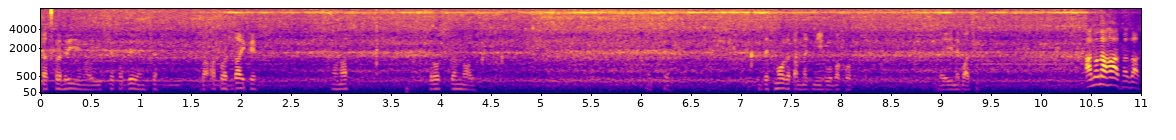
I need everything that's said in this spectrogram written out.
Зараз прогріємо і ще подивимося. У нас просто ноль. Десь може там на дні глибоко. Я її не бачу. А ну на газ назад!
